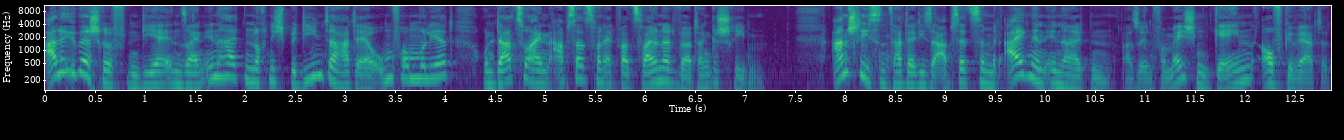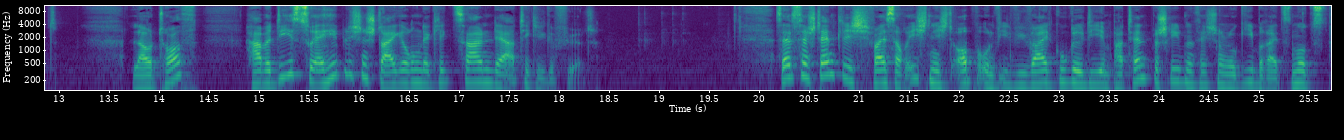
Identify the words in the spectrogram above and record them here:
Alle Überschriften, die er in seinen Inhalten noch nicht bediente, hatte er umformuliert und dazu einen Absatz von etwa 200 Wörtern geschrieben. Anschließend hat er diese Absätze mit eigenen Inhalten, also Information Gain, aufgewertet. Laut Toth habe dies zur erheblichen Steigerung der Klickzahlen der Artikel geführt. Selbstverständlich weiß auch ich nicht, ob und wie weit Google die im Patent beschriebene Technologie bereits nutzt.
